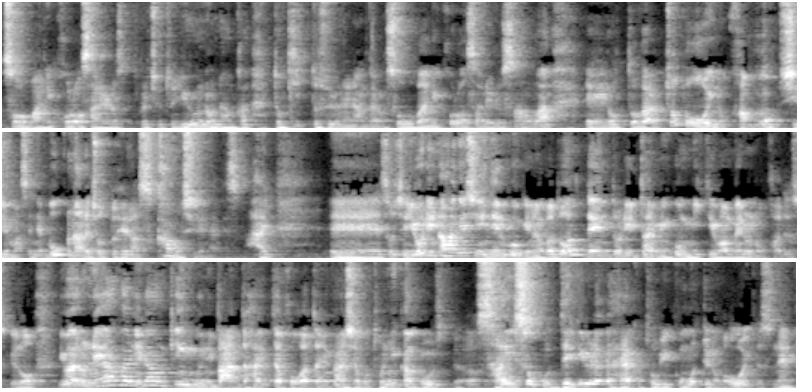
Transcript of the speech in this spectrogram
相場に殺されるこれちょっと言うのなんかドキッとするよねなんか相場に殺されるさんは、えー、ロットがちょっと多いのかもしれませんね。僕ならちょっと減らすかもしれないです。はい。えー、そしてよりの激しい値動きなのかどうやってエントリータイミングを見極めるのかですけどいわゆる値上がりランキングにバンって入った小型に関してはもうとにかく最速できるだけ早く飛び込むっていうのが多いですね。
